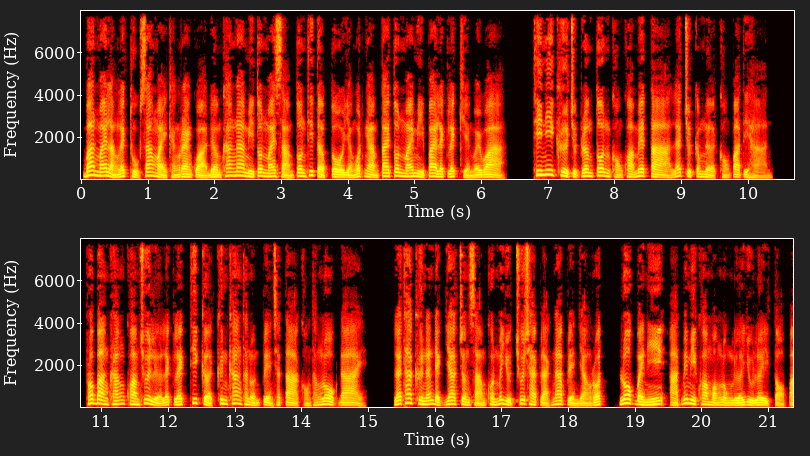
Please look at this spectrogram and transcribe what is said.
บ้านไม้หลังเล็กถูกสร้างใหม่แข็งแรงกว่าเดิมข้างหน้ามีต้นไม้สามต้นที่เติบโตอย่างงดงามใต้ต้นไม้มีป้ายเล็ก ๆ เขียนไว้ว่า ที่นี่คือจุดเริ่มต้นของความเมตตาและจุดกำเนิดของปาฏิหาริย์เพราะบางครั้งความช่วยเหลือเล็ก ๆ ที่เกิดขึ้นข้างถนนเปลี่ยนชะตาของทั้งโลกได้และถ้าคืนนั้นเด็กยากจนสามคนไม่หยุดช่วยชายแปลกหน้าเปลี่ยนยางรถ โลกใบนี้อาจไม่มีความหวังหลงเหลืออยู่เลยอีกต่อไป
